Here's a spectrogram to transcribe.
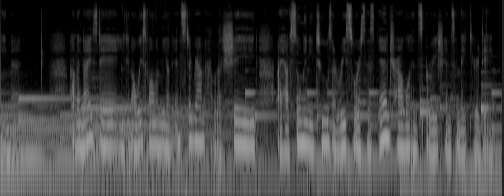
Amen. Have a nice day. You can always follow me on Instagram at La Shade. I have so many tools and resources and travel inspiration to make your day.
